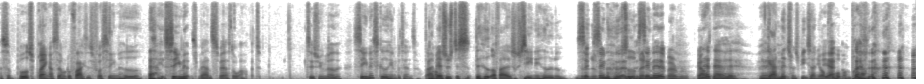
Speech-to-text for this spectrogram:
altså båd springer, selvom du faktisk får senehed. Ja. Sene, verdens sværeste ord, til synligheden. Seneskedehindbetændelse. Nej, men jeg synes, det, det hedder faktisk senighed nu. Se- Senehed. Sidemænd. Senehed. Ja. Gerne mens man spiser en jomfruhummer. Ja, Ja.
